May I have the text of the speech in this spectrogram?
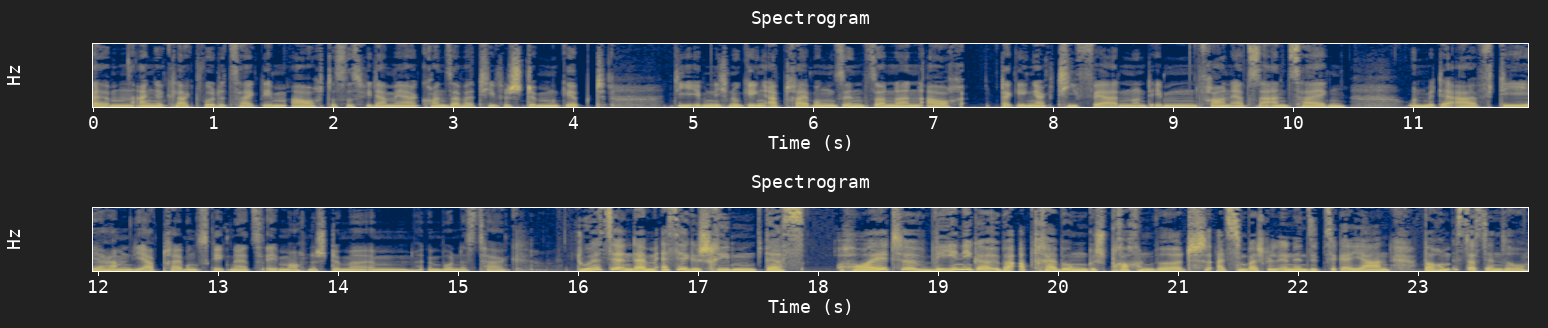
ähm, angeklagt wurde, zeigt eben auch, dass es wieder mehr konservative Stimmen gibt die eben nicht nur gegen Abtreibungen sind, sondern auch dagegen aktiv werden und eben Frauenärzte anzeigen. Und mit der AfD haben die Abtreibungsgegner jetzt eben auch eine Stimme im, im Bundestag. Du hast ja in deinem Essay geschrieben, dass heute weniger über Abtreibungen gesprochen wird als zum Beispiel in den 70er Jahren. Warum ist das denn so?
